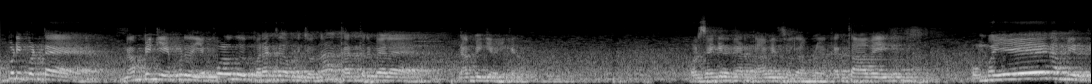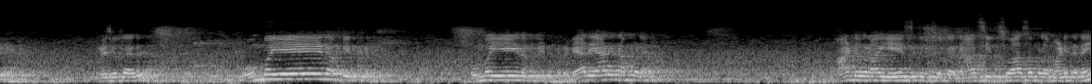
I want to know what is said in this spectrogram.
அப்படிப்பட்ட நம்பிக்கை எப்படி எப்பொழுது பிறக்கு அப்படின்னு சொன்னால் கர்த்தர் மேலே நம்பிக்கை வைக்கணும் ஒரு சங்கீதக்காரன் தாவி சொல்கிறாப்புல கர்த்தாவே உண்மையே நம்பி இருக்கிறேன் என்ன சொல்றாரு? உண்மையே நம்பி இருக்கிறேன் உண்மையே நம்பி இருக்கிறேன் வேற யாரையும் நம்பலை. ஆண்டவராக இயேசு சொல்கிற சொல்ற நாசில் சுவாசமுள்ள மனிதனை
